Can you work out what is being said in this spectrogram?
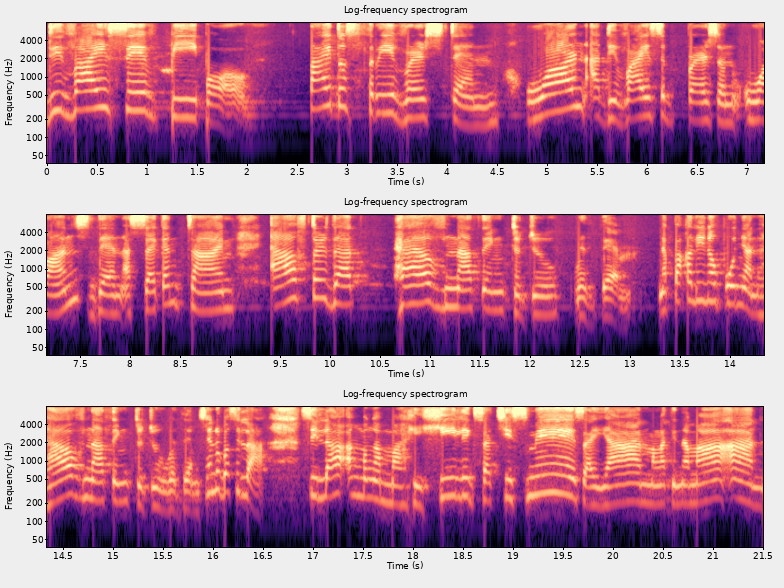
Divisive people. Titus 3 verse 10, warn a divisive person once, then a second time, after that, have nothing to do with them. Napakalinaw po niyan, have nothing to do with them. Sino ba sila? Sila ang mga mahihilig sa chismis. Ayan, mga tinamaan.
